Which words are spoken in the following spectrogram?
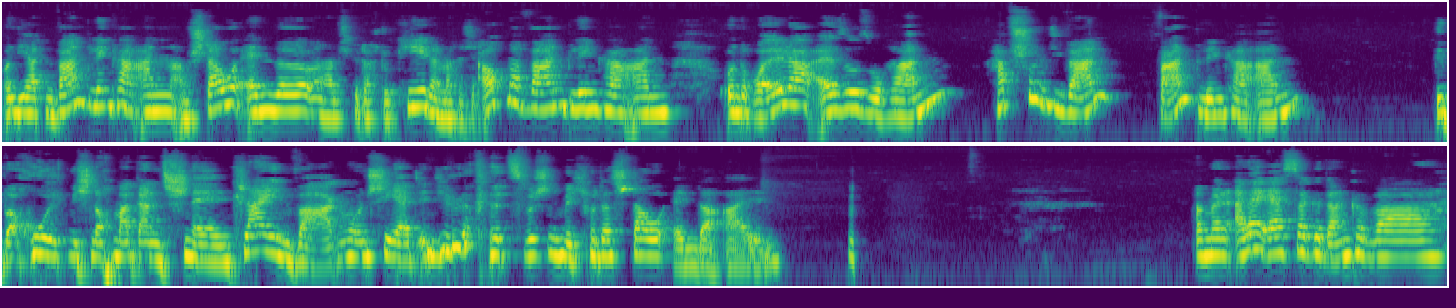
Und die hatten Warnblinker an am Stauende und dann habe ich gedacht, okay, dann mache ich auch mal Warnblinker an und roll da also so ran, hab schon die Warn Warnblinker an überholt mich noch mal ganz schnell ein Kleinwagen und schert in die Lücke zwischen mich und das Stauende ein. Und mein allererster Gedanke war,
